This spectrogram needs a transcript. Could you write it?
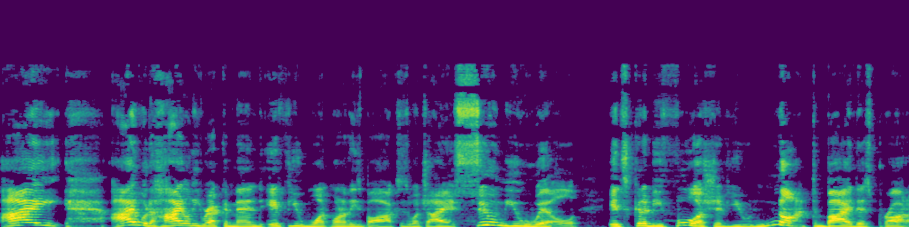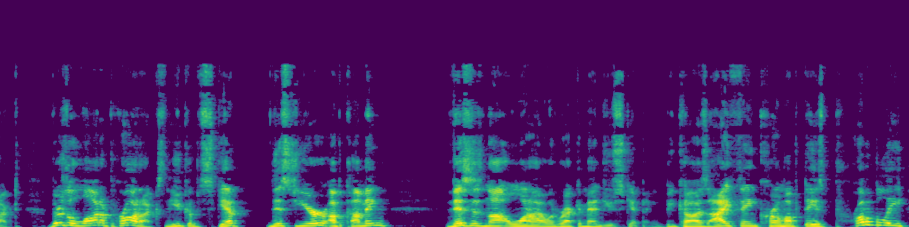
I I would highly recommend if you want one of these boxes, which I assume you will, it's going to be foolish of you not to buy this product. There's a lot of products that you could skip this year upcoming. This is not one I would recommend you skipping because I think Chrome Update is probably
